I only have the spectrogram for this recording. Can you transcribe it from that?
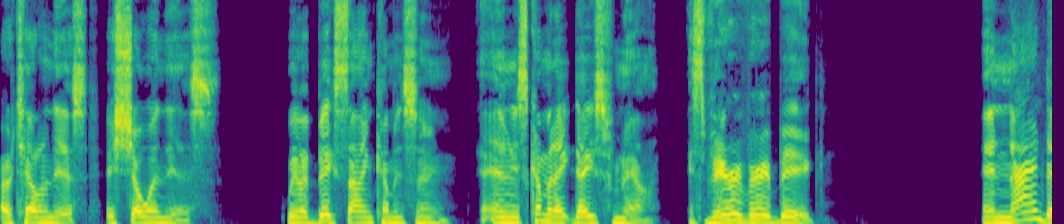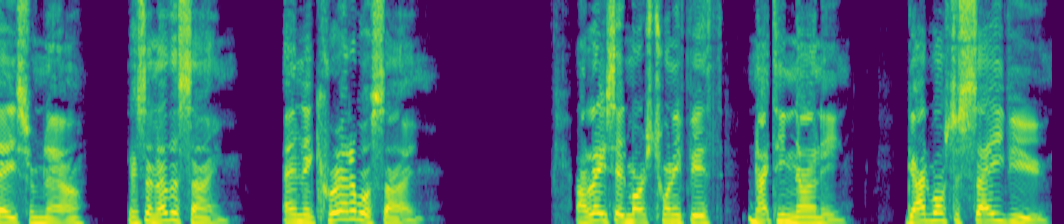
are telling this, it's showing this. We have a big sign coming soon, and it's coming eight days from now. It's very, very big. And nine days from now, there's another sign, an incredible sign. Our Lady said March 25th, 1990, God wants to save you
